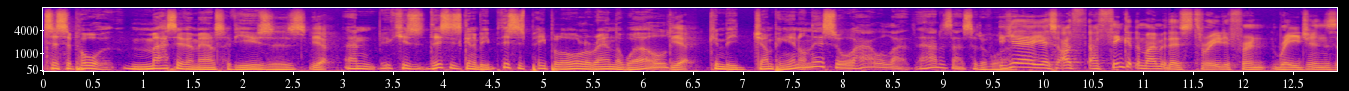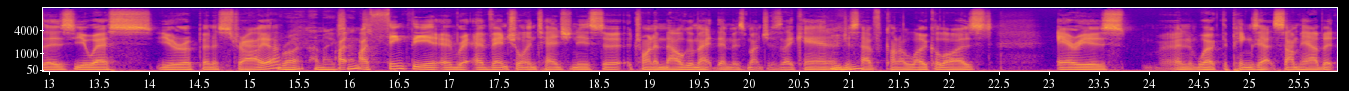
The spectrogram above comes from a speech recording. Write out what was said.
to support massive amounts of users. Yeah. And because this is going to be this is people all around the world. Yeah. Can be jumping in on this, or how will that? How does that sort of work? Yeah, yes. I, th- I think at the moment there's three different regions. There's US, Europe, and Australia. Right, that makes I, sense. I think the uh, eventual intention is to try and amalgamate them as much as they can and Mm-hmm. just have kind of localized areas and work the pings out somehow. But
